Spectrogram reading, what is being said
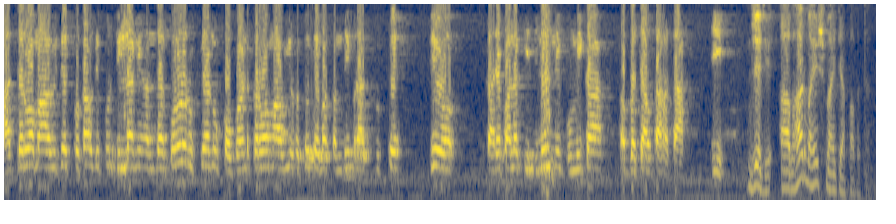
હાથ ધરવામાં આવી છે. છોટાઉદેપુર જિલ્લાની અંદર કરોડો રૂપિયાનું કૌભાંડ કરવામાં આવ્યું હતું. તેમાં સંદીપ રાજપૂત જેઓ કાર્યપાલક ઇજનેરની ભૂમિકા ભજવતા હતા. જી. જી જી. આભાર, મહેશ, માહિતી આપવા બદલ.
